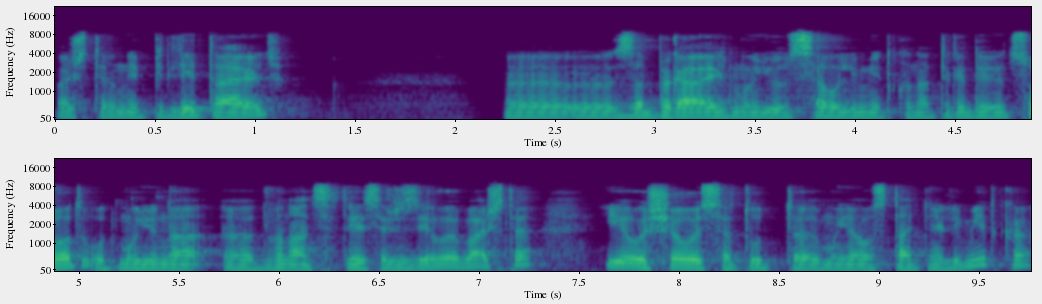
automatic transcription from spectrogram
Бачите, вони підлітають, е, забирають мою sell лімітку на 3900, от мою на е, 12 тисяч з'їли, бачите. І лишилася тут е, моя остання лімітка.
